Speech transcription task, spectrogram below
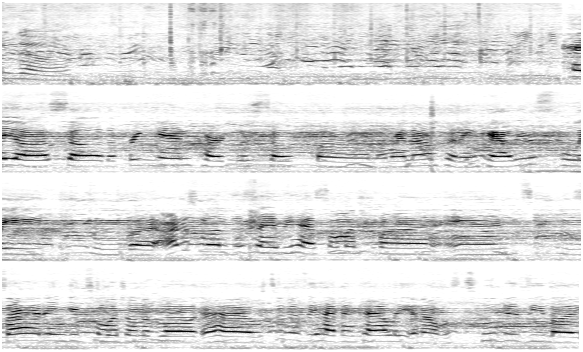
You doing? Hey y'all, so the freaking park was so fun. Right now I'm putting Cali to sleep, but I just wanted to say we had so much fun and sorry I didn't get too much on the vlog. I was too busy having Cali and I was too busy like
